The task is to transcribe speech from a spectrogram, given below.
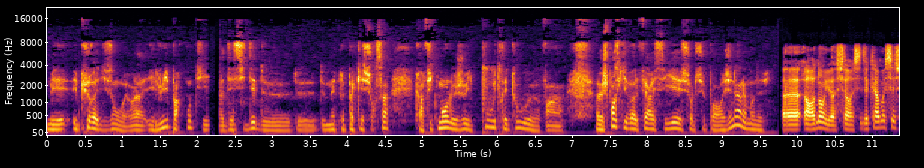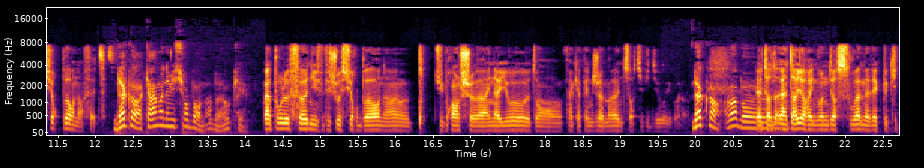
mais épurés, disons, ouais, voilà. Et lui, par contre, il a décidé de, de, de, mettre le paquet sur ça. Graphiquement, le jeu il poutre et tout. Euh, enfin, euh, je pense qu'il va le faire essayer sur le support original, à mon avis. alors non, il va faire essayer carrément essayer sur borne en fait. D'accord, carrément mis sur borne. Ah bah ok. Pas pour le fun, il fait jouer sur borne. Hein. Tu branches un IO dans, enfin Jama, une sortie vidéo et voilà. D'accord. Ah. À l'intérieur, a une Wonder Swam avec le kit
